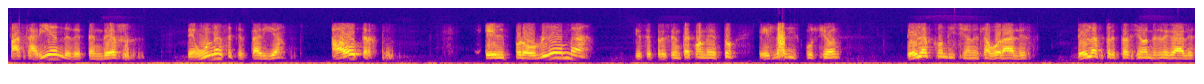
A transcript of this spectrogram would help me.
pasarían de depender de una secretaría a otra. El problema que se presenta con esto es la discusión de las condiciones laborales, de las prestaciones legales,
